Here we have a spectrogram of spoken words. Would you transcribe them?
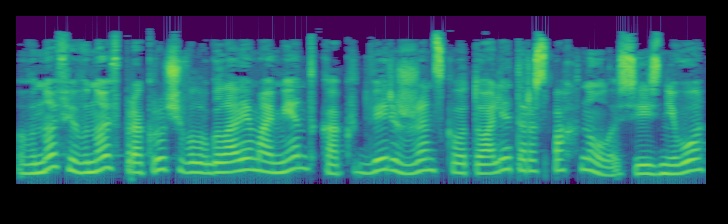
Вновь и вновь прокручивал в голове момент, как дверь женского туалета распахнулась, и из него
